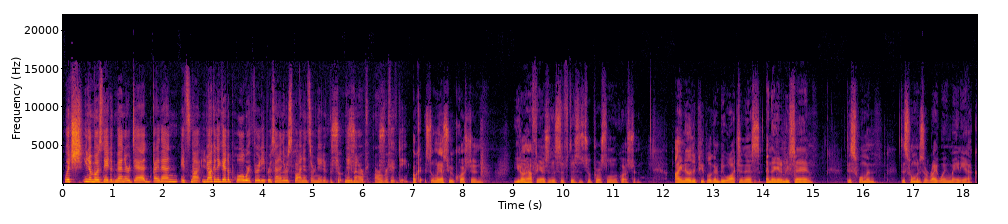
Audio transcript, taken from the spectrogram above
which you know most Native men are dead by then. It's not you're not going to get a poll where thirty percent of the respondents are native native men are, are over 50. Okay, so let me ask you a question. You don't have to answer this if this is too personal of a question. I know that people are going to be watching this and they're going to be saying, "This woman, this woman is a right wing maniac."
